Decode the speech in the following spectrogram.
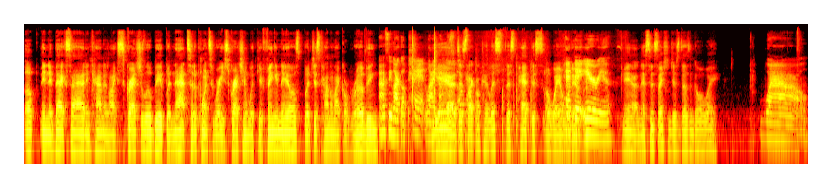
up in the backside and kind of like scratch a little bit, but not to the point to where you're scratching with your fingernails, but just kind of like a rubbing. I see like a pat, like yeah, just okay. like okay, let's let's pat this away or pat whatever. that area. Yeah, and that sensation just doesn't go away. Wow.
